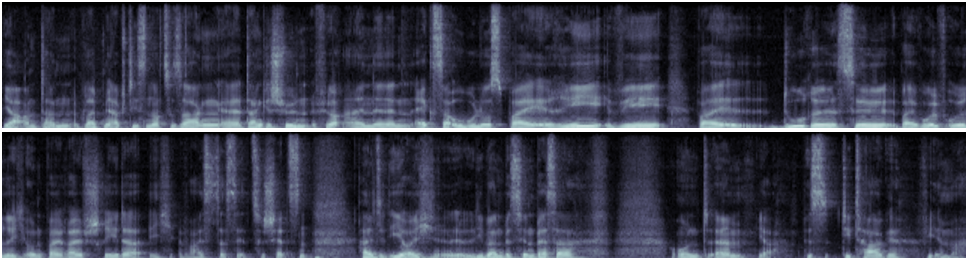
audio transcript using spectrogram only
Ja, und dann bleibt mir abschließend noch zu sagen, äh, Dankeschön für einen extra Obolus bei Rewe bei Durelsil, bei Wolf Ulrich und bei Ralf Schreder. Ich weiß das sehr zu schätzen. Haltet ihr euch äh, lieber ein bisschen besser, und ähm, ja, bis die Tage, wie immer,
